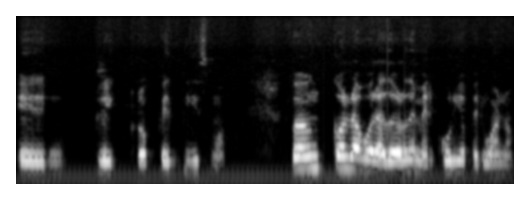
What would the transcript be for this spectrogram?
enciclopedismo. Fue un colaborador de Mercurio peruano.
